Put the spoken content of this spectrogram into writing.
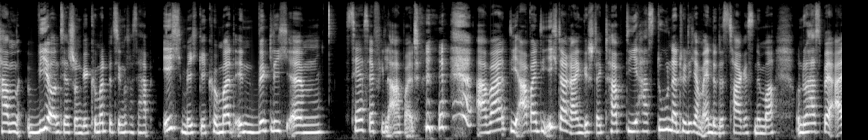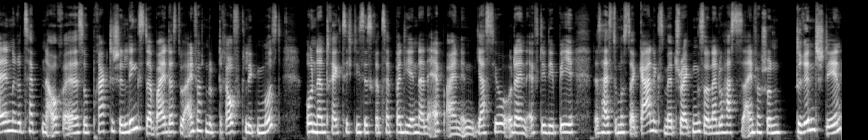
haben wir uns ja schon gekümmert, beziehungsweise habe ich mich gekümmert in wirklich ähm, sehr, sehr viel Arbeit. Aber die Arbeit, die ich da reingesteckt habe, die hast du natürlich am Ende des Tages nimmer. Und du hast bei allen Rezepten auch äh, so praktische Links dabei, dass du einfach nur draufklicken musst und dann trägt sich dieses Rezept bei dir in deine App ein, in Yasio oder in FDDB. Das heißt, du musst da gar nichts mehr tracken, sondern du hast es einfach schon drin stehen.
